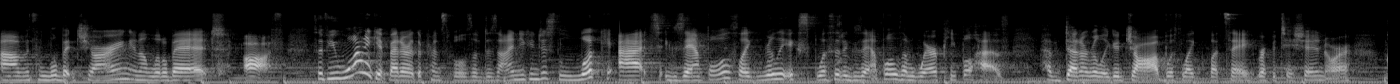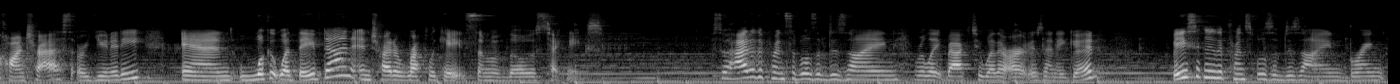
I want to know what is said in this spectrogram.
Um, it's a little bit jarring and a little bit off. So if you want to get better at the principles of design, you can just look at examples, like really explicit examples of where people have, have done a really good job with like, let's say repetition or contrast or unity and look at what they've done and try to replicate some of those techniques. So how do the principles of design relate back to whether art is any good? Basically, the principles of design bring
